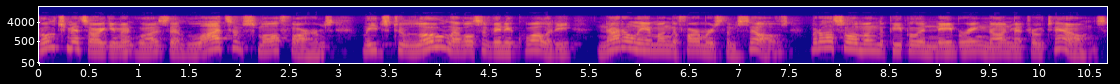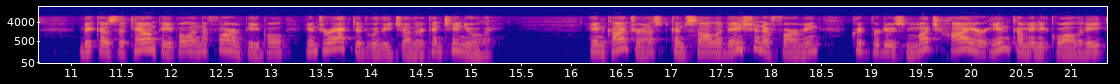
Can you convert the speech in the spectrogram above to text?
Goldschmidt's argument was that lots of small farms leads to low levels of inequality not only among the farmers themselves, but also among the people in neighboring non-metro towns, because the town people and the farm people interacted with each other continually. In contrast, consolidation of farming could produce much higher income inequality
